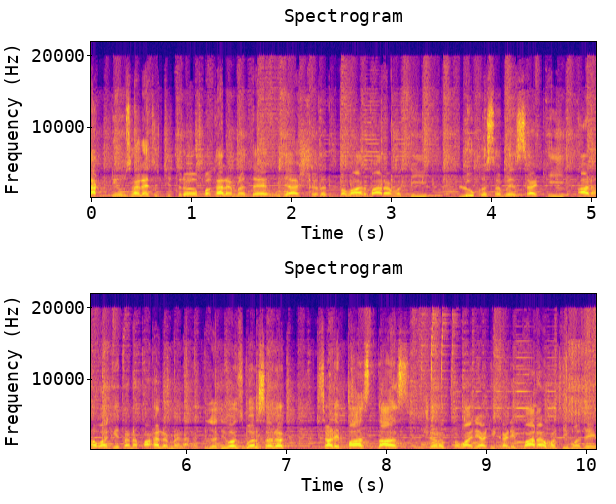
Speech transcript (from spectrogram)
ऍक्टिव्ह झाल्याचं चित्र बघायला मिळत आहे उद्या शरद पवार बारामती लोकसभेसाठी आढावा घेताना पाहायला मिळणार आहे. तुझा दिवसभर सलग साडेपाच तास शरद पवार या ठिकाणी बारामतीमध्ये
